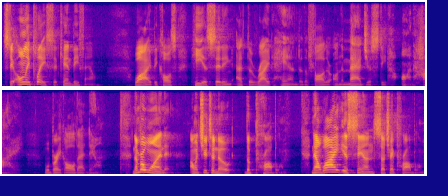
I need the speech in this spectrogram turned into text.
It's the only place it can be found. Why? Because he is sitting at the right hand of the Father on the majesty on high. We'll break all that down. Number one, I want you to note the problem. Now, why is sin such a problem?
